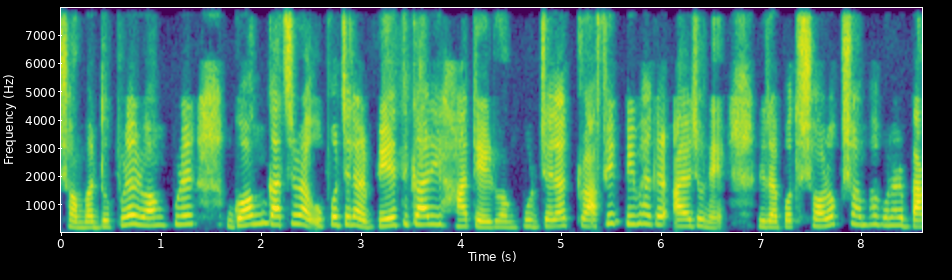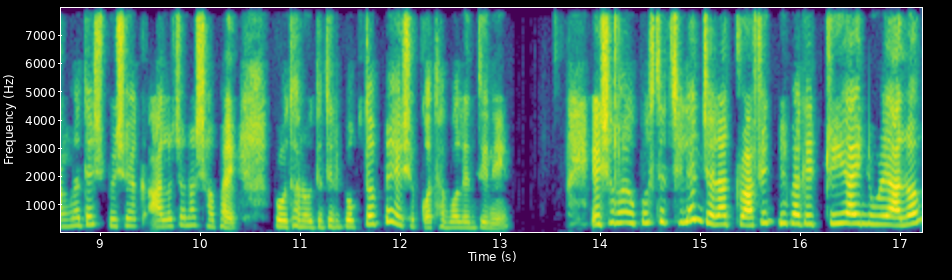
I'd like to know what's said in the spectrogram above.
সোমবার দুপুরে রংপুরের গংগাছড়া উপজেলার বেদগাড়ি হাটে রংপুর জেলার ট্রাফিক বিভাগের আয়োজনে নিরাপদ সড়ক সম্ভাবনার বাংলাদেশ বিষয়ক আলোচনা সভায় প্রধান অতিথির বক্তব্যে এসব কথা বলেন তিনি। এ সময় উপস্থিত ছিলেন জেলা ট্রাফিক বিভাগের টিআই নূরে আলম,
